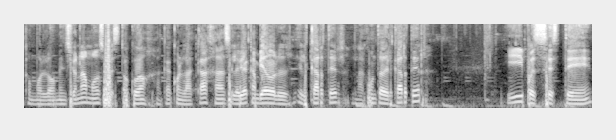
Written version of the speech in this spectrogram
como lo mencionamos, pues tocó acá con la caja, se le había cambiado el, el cárter, la junta del cárter. Y pues este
